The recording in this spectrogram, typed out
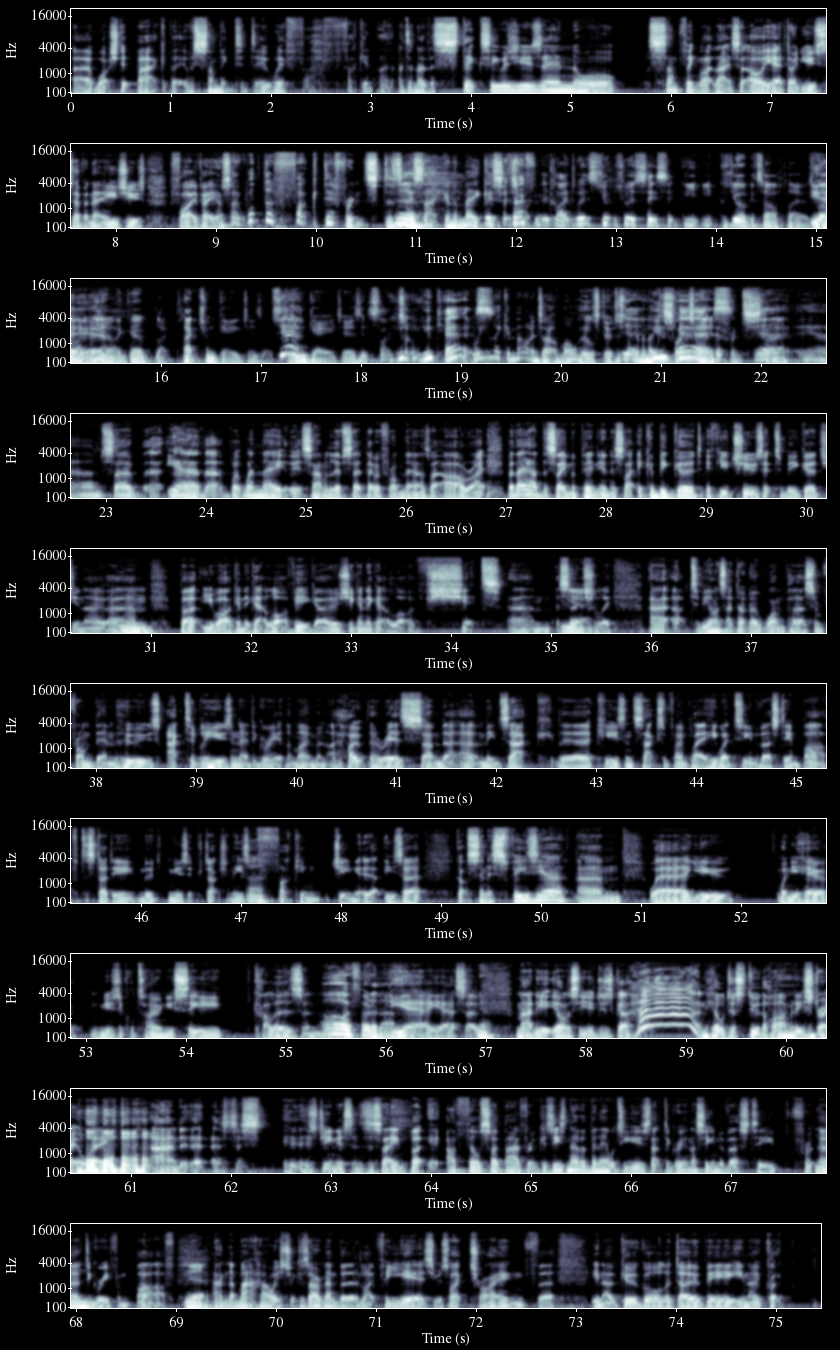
uh, watched it back, but it was something to do with oh, fucking I, I don't know the sticks he was using or something like that. It's like, oh yeah, don't use seven A's, use five A. I was like, what the fuck difference does is that going to make? It's It's, pref- like it's, sure, sure it's because you're a guitar player as Yeah, well. Like, yeah. You know, like uh, like plectrum gauges or string Yeah. gauges. It's like who, who cares? Well, you're making mountains out of molehills, dude. It's not going to make a slightest bit of difference. Yeah. Like, yeah. Um, so uh, yeah, that, but when they Sam and Liv said they were from there, I was like, oh right. But they had the same opinion. It's like it can be good if you choose it to be good, you know. Um, Hmm. But you are going to get a lot of egos. You're going to get a lot of shit, um, essentially. Uh, uh, to be honest, I don't know one person from BIMM who's actively using their degree at the moment. I hope there is some. That, uh, I mean, Zach, the keys and saxophone player, he went to university in Bath to study mu- music production. He's a fucking genius. He's uh, got synesthesia, um, where you, when you hear a musical tone, you see colors and oh, I've heard of that. yeah, yeah. So, Yeah. man, you, you honestly, you just go, ha, and he'll just do the harmony straight away. and it- it's just, his genius is insane. But I feel so bad for him because he's never been able to use that degree. And that's a university for, uh, degree from Bath. Yeah. And no matter how he's, because I remember like for years, he was like trying for, you know, Google, Adobe, you know,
